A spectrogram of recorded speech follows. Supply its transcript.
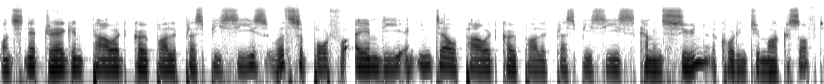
on Snapdragon powered Copilot Plus PCs with support for AMD and Intel powered Copilot Plus PCs coming soon, according to Microsoft.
